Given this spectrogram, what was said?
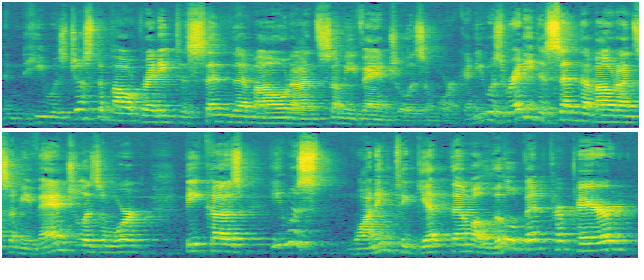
and he was just about ready to send them out on some evangelism work. And he was ready to send them out on some evangelism work because he was wanting to get them a little bit prepared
